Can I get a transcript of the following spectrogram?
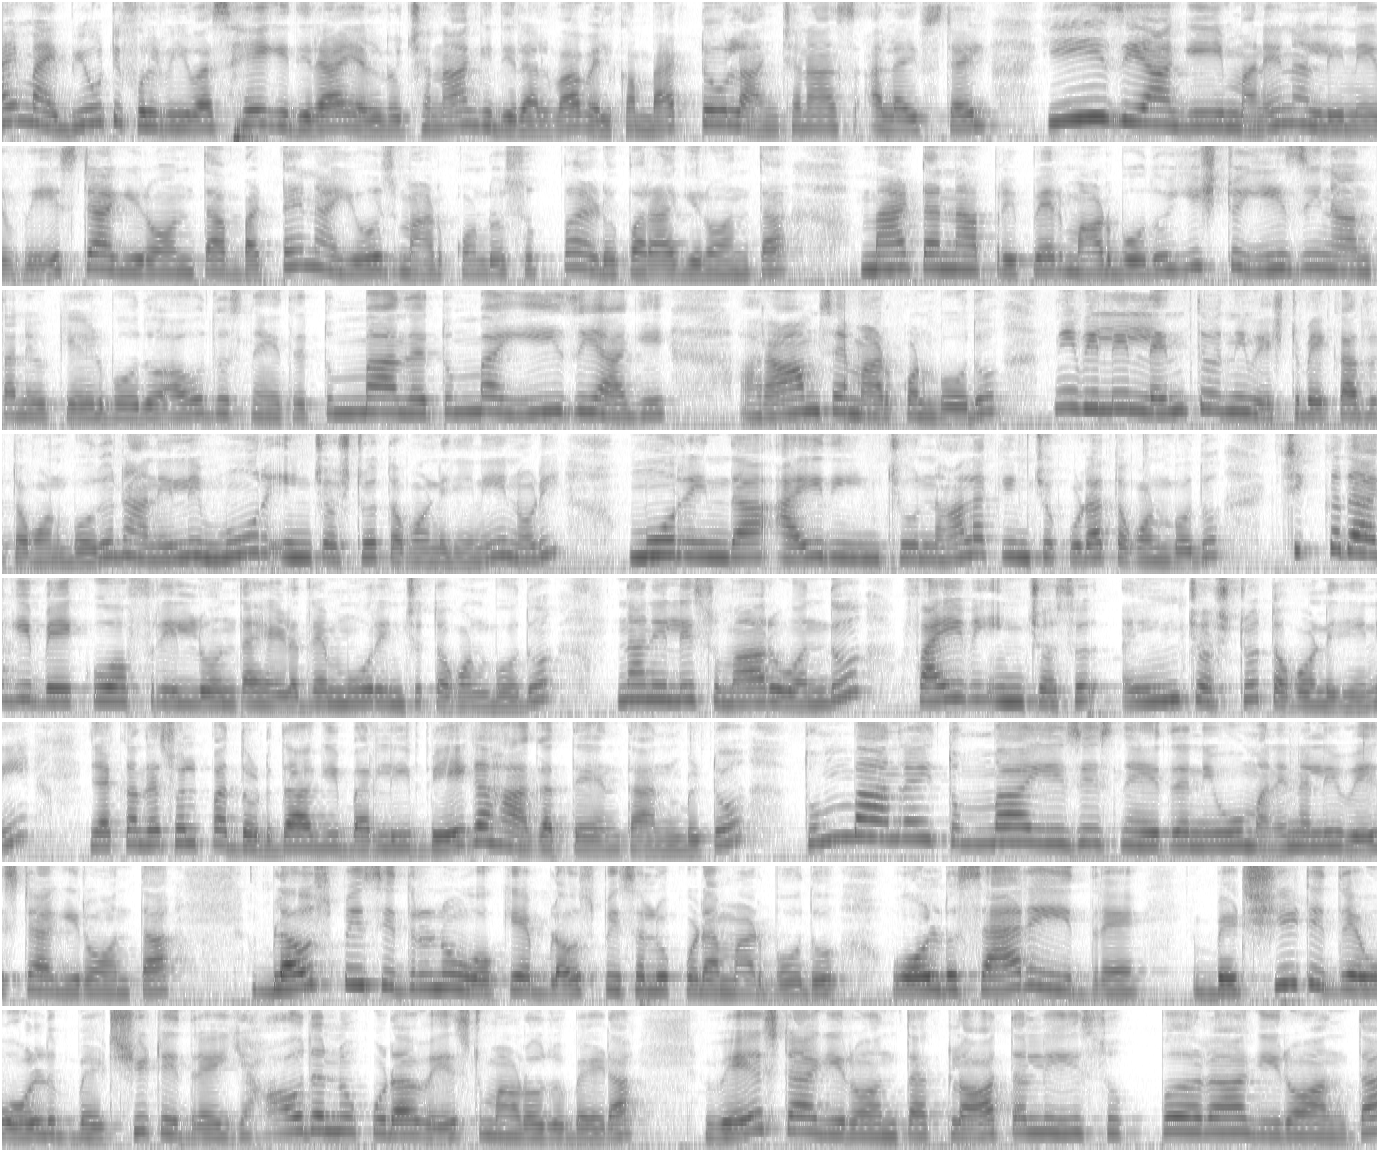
I my beautiful viewers ಹೇಗಿದ್ದೀರಾ? ಎಲ್ಲರೂ ಚೆನ್ನಾಗಿದ್ದೀರಲ್ವಾ? ವೆಲ್ಕಮ್ ಬ್ಯಾಕ್ ಟು ಲಾಂಚನಾಸ್ ಅ ಲೈಫ್ ಸ್ಟೈಲ್ ಈಸಿಯಾಗಿ ಮನೆಯಲ್ಲಿನೇ ವೇಸ್ಟ್ ಆಗಿರೋವಂಥ ಬಟ್ಟೆನ ಯೂಸ್ ಮಾಡಿಕೊಂಡು ಸೂಪರ್ ಡೂಪರ್ ಆಗಿರೋಂಥ ಮ್ಯಾಟನ್ನು ಪ್ರಿಪೇರ್ ಮಾಡ್ಬೋದು. ಇಷ್ಟು ಈಸಿನಾ ಅಂತ ನೀವು ಕೇಳ್ಬೋದು. ಹೌದು ಸ್ನೇಹಿತರೆ, ತುಂಬ ಅಂದರೆ ತುಂಬ ಈಸಿಯಾಗಿ ಆರಾಮ್ಸೆ ಮಾಡ್ಕೊಳ್ಬೋದು ನೀವಿಲ್ಲಿ ಲೆಂತ್ ನೀವು ಎಷ್ಟು ಬೇಕಾದರೂ ತೊಗೊಳ್ಬೋದು ನಾನಿಲ್ಲಿ ಮೂರು ಇಂಚಷ್ಟು ತೊಗೊಂಡಿದ್ದೀನಿ. ನೋಡಿ, ಮೂರಿಂದ ಐದು ಇಂಚು ನಾಲ್ಕು ಇಂಚು ಕೂಡ ತೊಗೊಳ್ಬೋದು ಚಿಕ್ಕದಾಗಿ ಬೇಕು ಫ್ರಿಲ್ಲು ಅಂತ ಹೇಳಿದ್ರೆ ಮೂರು ಇಂಚು ತೊಗೊಳ್ಬೋದು ನಾನಿಲ್ಲಿ ಸುಮಾರು ಒಂದು ಫೈವ್ ಇಂಚಸ್ ಇಂಚಷ್ಟು ತೊಗೊಂಡಿದ್ದೀನಿ. ಯಾಕಂದರೆ ಸ್ವಲ್ಪ ದೊಡ್ಡದಾಗಿ ಬರಲಿ, ಬೇಗ ಆಗತ್ತೆ ಅಂತ ಅಂದ್ಬಿಟ್ಟು ತುಂಬ ಅಂದರೆ ತುಂಬ ಈಸಿ ಸ್ನೇಹಿತರೆ, ನೀವು ಮನೆಯಲ್ಲಿ ವೇಸ್ಟ್ ಆಗಿರೋವಂಥ ಬ್ಲೌಸ್ ಪೀಸ್ ಇದ್ರೂ ಓಕೆ ಬ್ಲೌಸ್ ಪೀಸಲ್ಲೂ ಕೂಡ ಮಾಡ್ಬೋದು. ಓಲ್ಡ್ ಸ್ಯಾರಿ ಇದ್ದರೆ ಬೆಡ್ಶೀಟ್ ಇದ್ದರೆ ಓಲ್ಡ್ ಬೆಡ್ಶೀಟ್ ಇದ್ದರೆ ಯಾವುದನ್ನು ಕೂಡ ವೇಸ್ಟ್ ಮಾಡೋದು ಬೇಡ. ವೇಸ್ಟ್ ಆಗಿರೋ ಅಂಥ ಕ್ಲಾತಲ್ಲಿ ಸೂಪರಾಗಿರೋ ಅಂಥ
